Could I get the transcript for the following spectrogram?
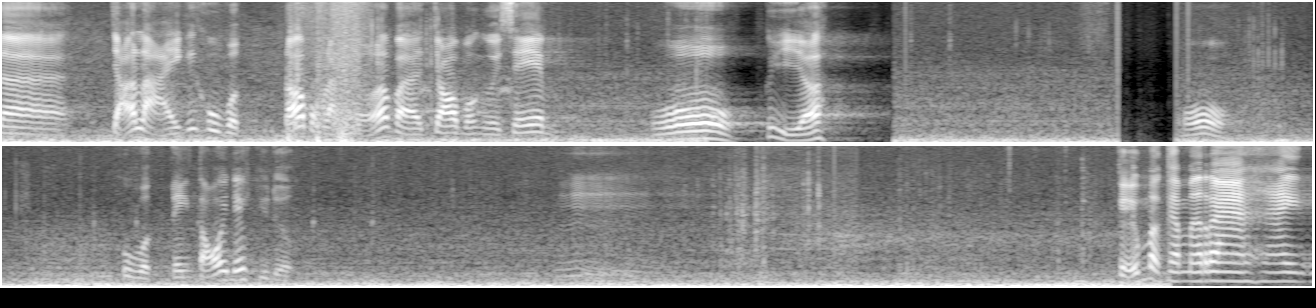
là Trở lại cái khu vực đó một lần nữa Và cho mọi người xem. Ồ, Cái gì vậy Ồ Khu vực đen tối đéo chịu được. Kiểu mà camera hai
